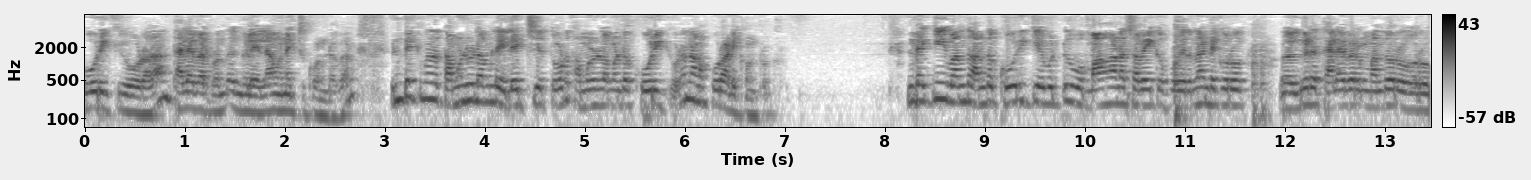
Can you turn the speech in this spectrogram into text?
கோரிக்கையோட தான் தலைவர் வந்து எங்களை எல்லாம் இணைச்சு கொண்டவர். இன்றைக்கு வந்து தமிழீழம்ல இலட்சியத்தோட தமிழீழம் என்ற கோரிக்கையோட நாங்கள் போராடி கொண்டிருக்கிறோம். இன்றைக்கு வந்து அந்த கோரிக்கையை விட்டு மாகாண சபைக்கு போயிருந்தா இன்றைக்கு ஒரு எங்கட தலைவரும் வந்து ஒரு ஒரு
